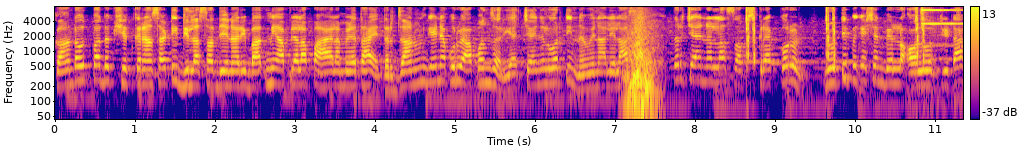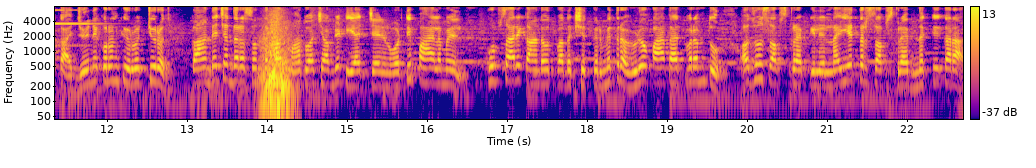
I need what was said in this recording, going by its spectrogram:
कांदा उत्पादक शेतकऱ्यांसाठी दिलासा देणारी बातमी आपल्याला पाहायला मिळत आहे. तर जाणून घेण्यापूर्वी आपण जर या चॅनलवरती नवीन आलेला असाल तर चॅनलला सबस्क्राईब करून नोटिफिकेशन बेलला ऑलवरती टाका जेणेकरून की रोजची रोज कांद्याच्या दरासंदर्भात महत्त्वाचे अपडेट या चॅनलवरती पाहायला मिळेल. खूप सारे कांदा उत्पादक शेतकरी मित्र व्हिडिओ पाहत आहेत परंतु अजून सबस्क्राईब केलेलं आहे तर सबस्क्राईब नक्की करा.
